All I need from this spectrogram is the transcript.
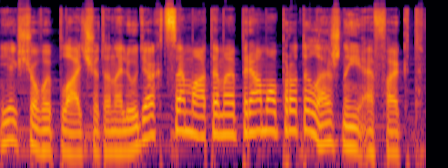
Якщо ви плачете на людях, це матиме прямо протилежний ефект.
